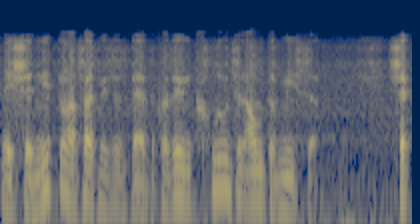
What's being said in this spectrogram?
They should mises Bezin because it includes an element of misa. If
